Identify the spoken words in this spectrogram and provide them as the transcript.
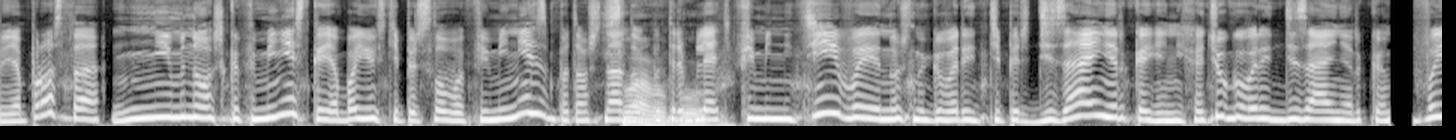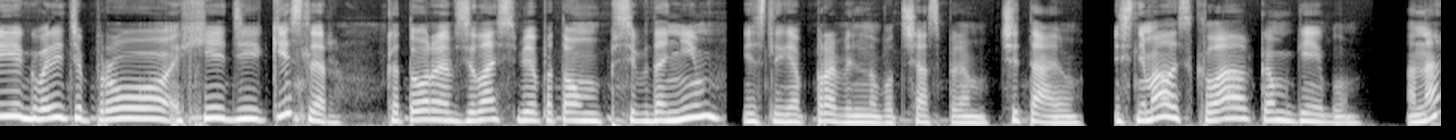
я просто немножко феминистка. Я боюсь теперь слова феминизм, потому что Слава надо употреблять Богу. феминитивы, нужно говорить теперь дизайнерка. Я не хочу говорить дизайнерка. Вы говорите про Хеди Кислер, которая взяла себе потом псевдоним, если я правильно вот сейчас прям читаю, и снималась с Кларком Гейблом. Она?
